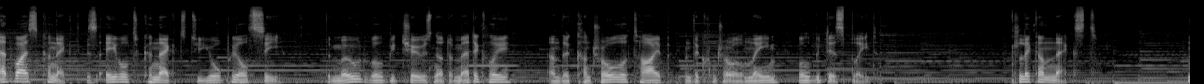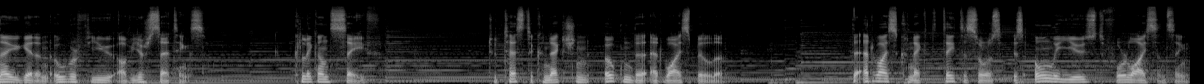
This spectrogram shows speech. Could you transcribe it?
atvise Connect is able to connect to your PLC, the mode will be chosen automatically and the controller type and the controller name will be displayed. Click on Next. Now you get an overview of your settings. Click on Save. To test the connection, open the atvise Builder. The atvise Connect data source is only used for licensing.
